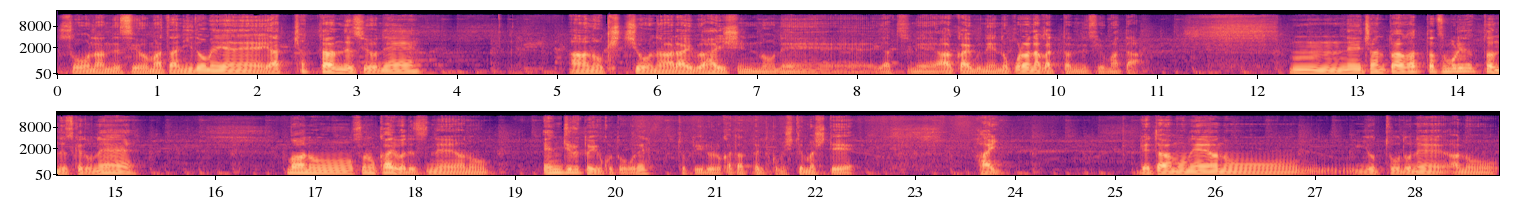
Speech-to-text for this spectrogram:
そうなんですよ。また2度目ねやっちゃったんですよね。あの貴重なライブ配信のねやつねアーカイブね残らなかったんですよまた。うんねちゃんと上がったつもりだったんですけどね。まああのその回はですねあの演じるということをねちょっといろいろ語ったりとかもしてまして。はい。レターもねあの4つほどねあの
